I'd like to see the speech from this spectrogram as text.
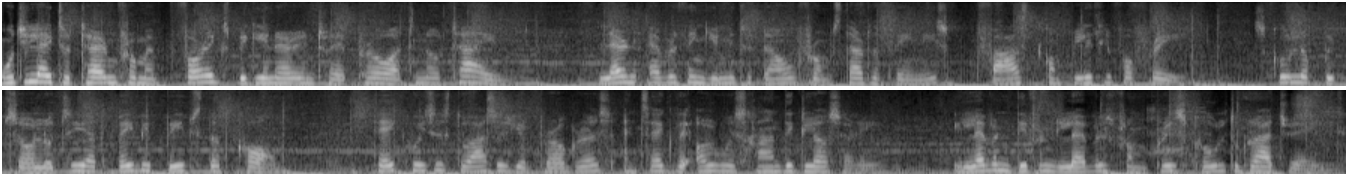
Would you like to turn from a Forex beginner into a pro at no time? Learn everything you need to know from start to finish, fast, completely for free. School of Pipsology at babypips.com. Take quizzes to assess your progress and check the always handy glossary. 11 different levels from preschool to graduate.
